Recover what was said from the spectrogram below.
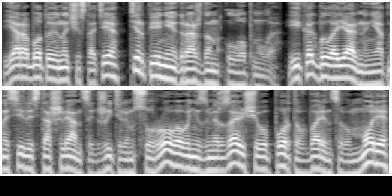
Я работаю на чистоте». Терпение граждан лопнуло. И как бы лояльно не относились ташлянцы к жителям сурового, незамерзающего порта в Баренцевом море,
